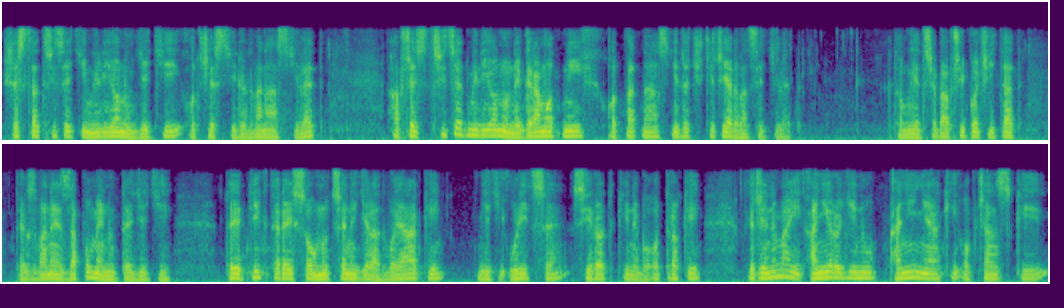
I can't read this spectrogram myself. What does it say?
630 milionů dětí od 6 do 12 let a přes 30 milionů negramotných od 15 do 24 let. K tomu je třeba připočítat takzvané zapomenuté děti, to je ty, které jsou nuceny dělat vojáky, děti ulice, sirotky nebo otroky, kteří nemají ani rodinu, ani nějaký občanský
